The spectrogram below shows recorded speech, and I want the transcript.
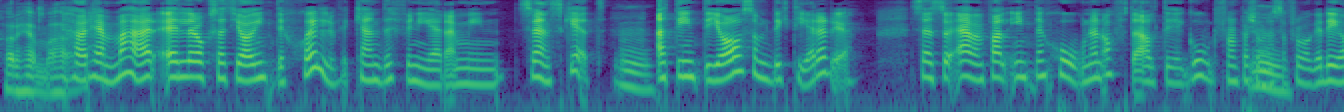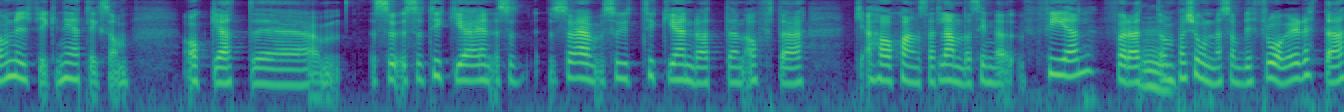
hör hemma, här. hör hemma här. Eller också att jag inte själv kan definiera min svenskhet. Mm. Att det inte är jag som dikterar det. Sen så även fall intentionen ofta alltid är god från personen mm. som frågar, det är om nyfikenhet liksom. Och att eh, så, så, tycker jag, så, så, så, tycker jag ändå att den ofta har chans att landa så himla fel. För att mm. de personerna som blir frågade detta,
